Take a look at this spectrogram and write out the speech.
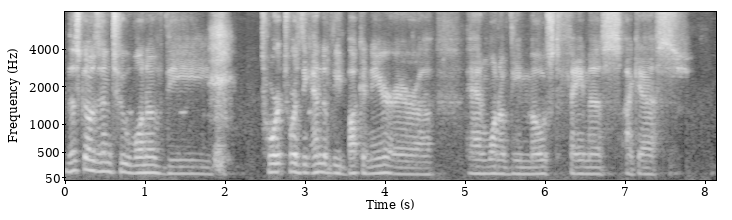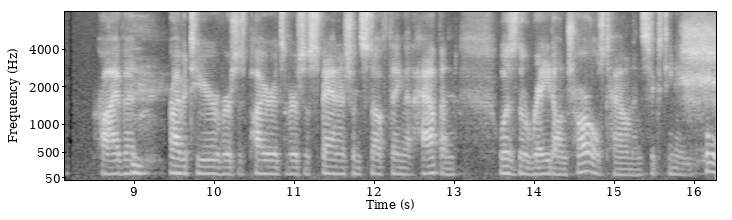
This goes into one of the toward, towards the end of the Buccaneer era, and one of the most famous, I guess, private privateer versus pirates versus Spanish and stuff thing that happened was the raid on Charles Town in 1684,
